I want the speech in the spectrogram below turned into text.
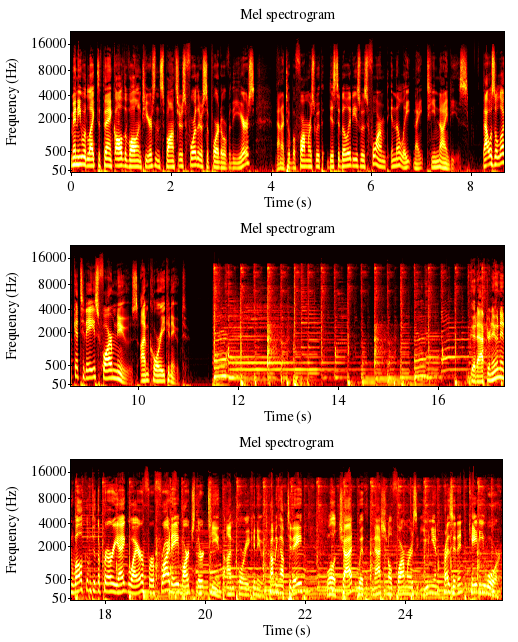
Mini would like to thank all the volunteers and sponsors for their support over the years. Manitoba Farmers with Disabilities was formed in the late 1990s. That was a look at today's farm news. I'm Corey Canute. Good afternoon and welcome to the Prairie Ag Wire for Friday, March 13th. I'm Corey Canute. Coming up today, we'll chat with National Farmers Union President Katie Ward.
